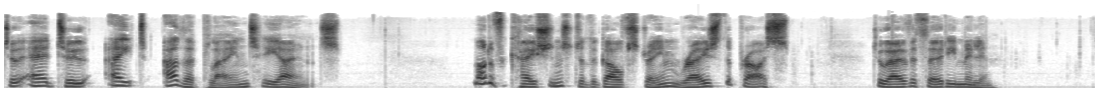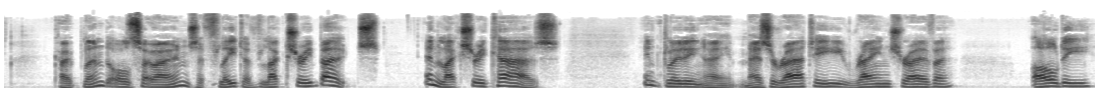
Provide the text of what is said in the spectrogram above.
to add to eight other planes he owns. Modifications to the Gulfstream raised the price to over 30 million. Copeland also owns a fleet of luxury boats and luxury cars, including a Maserati, Range Rover, Audi,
